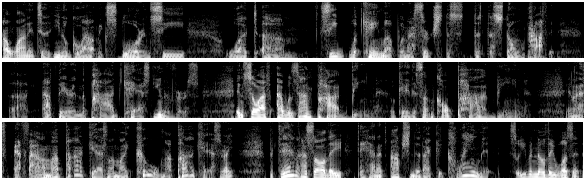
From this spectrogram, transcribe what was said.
I wanted to, you know, go out and explore and see what um, see what came up when I searched the the, the Stone Prophet uh, out there in the podcast universe. And so I, I was on Podbean. Okay, there's something called Podbean. And I, I found my podcast. And I'm like, cool, my podcast, right? But then I saw they, they had an option that I could claim it. So even though they wasn't,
